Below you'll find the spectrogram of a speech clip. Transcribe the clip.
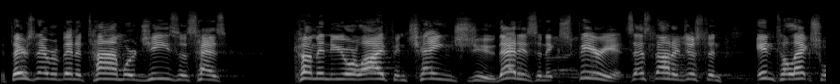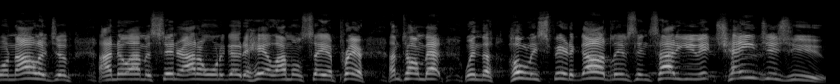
if there's never been a time where Jesus has come into your life and changed you, that is an experience. That's not a, just an intellectual knowledge of, I know I'm a sinner, I don't want to go to hell, I'm going to say a prayer. I'm talking about when the Holy Spirit of God lives inside of you, it changes you.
